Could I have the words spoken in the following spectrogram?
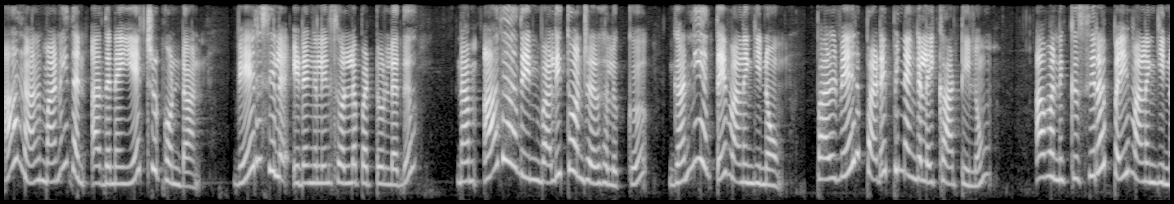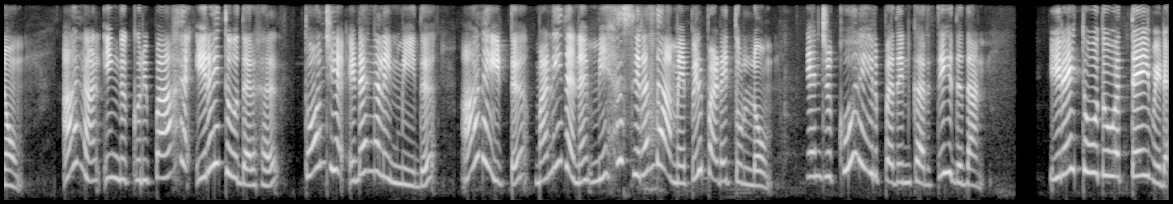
ஆனால் மனிதன் அதனை ஏற்றுக்கொண்டான். வேறு சில இடங்களில் சொல்லப்பட்டுள்ளது நம் ஆதாதின் வழித்தோன்றர்களுக்கு கண்ணியத்தை வழங்கினோம். பல்வேறு படைப்பினங்களை காட்டிலும் அவனுக்கு சிறப்பை வழங்கினோம். ஆனால் இங்கு குறிப்பாக இறை தூதர்கள் தோன்றிய இடங்களின் மீது ஆணையிட்டு மனிதனை மிக சிறந்த அமைப்பில் படைத்துள்ளோம் என்று கூறியிருப்பதின் கருத்து இதுதான். இறை தூதுவத்தை விட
